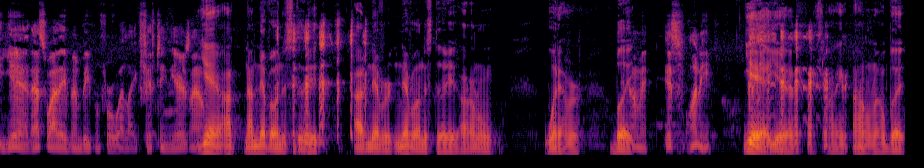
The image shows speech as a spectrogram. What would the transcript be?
yeah, that's why they've been beefing for what, like 15 years now. Yeah, I I never understood it. I never never understood it. I don't whatever. But I mean, it's funny. yeah, yeah. Like, I don't know, but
